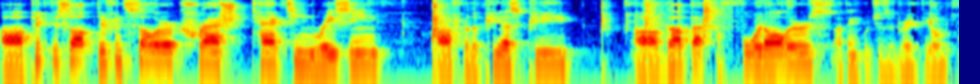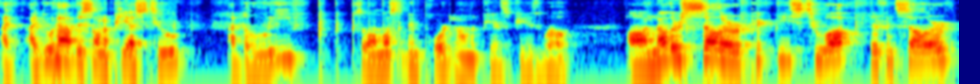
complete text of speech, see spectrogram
Uh, picked this up, different seller, Crash Tag Team Racing uh, for the PSP. Uh, got that for four dollars, I think, which is a great deal. I, I do have this on a PS2, I believe, so it must have been ported on the PSP as well. Uh, another seller picked these two up, different seller,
